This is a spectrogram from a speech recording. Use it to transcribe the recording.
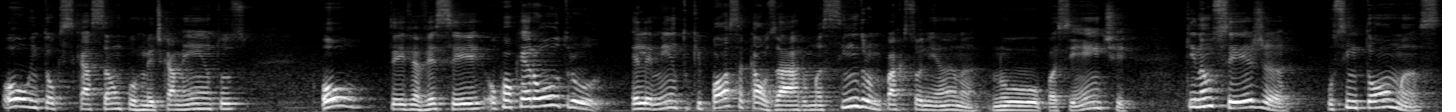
ou intoxicação por medicamentos, ou teve AVC, ou qualquer outro elemento que possa causar uma síndrome parkinsoniana no paciente que não seja os sintomas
